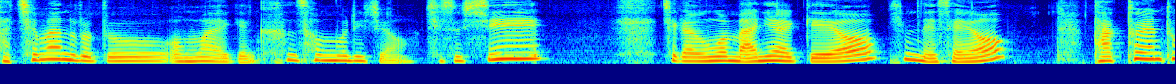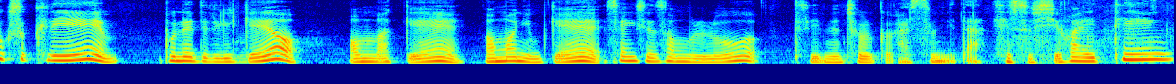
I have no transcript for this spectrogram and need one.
자체만으로도 엄마에겐 큰 선물이죠. 지수씨, 제가 응원 많이 할게요. 힘내세요. 닥터 앤 톡스 크림 보내드릴게요. 엄마께, 어머님께 생신 선물로 드리면 좋을 것 같습니다. 지수씨 화이팅!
